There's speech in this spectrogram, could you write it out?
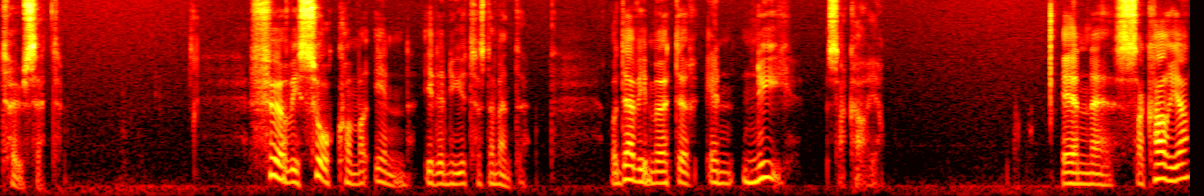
taushet. Før vi så kommer inn i Det nye testamentet, og der vi møter en ny Zakaria en eh, Zakaria,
